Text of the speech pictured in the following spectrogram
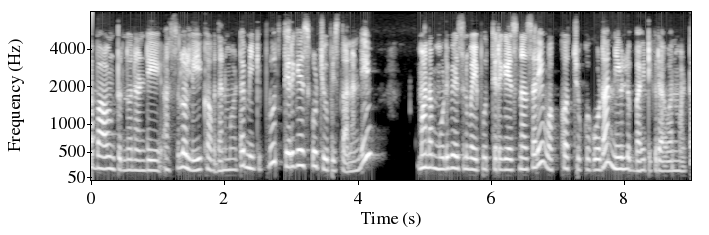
బాగుంటుందోనండి. అస్సలు లీక్ అవ్వదనమాట. మీకు ఇప్పుడు తిరిగేసి కూడా చూపిస్తానండి. మనం ముడి వేసిన వైపు తిరిగేసినా సరే ఒక్క చుక్క కూడా నీళ్ళు బయటికి రావన్నమాట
